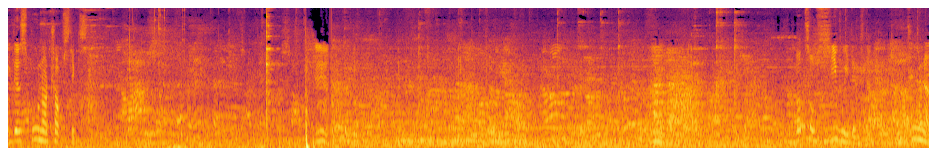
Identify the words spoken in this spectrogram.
Either spoon or chopsticks. Mm. Lots of seaweed and stuff. And tuna.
